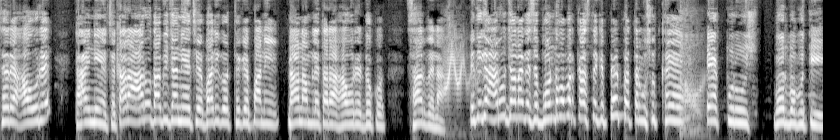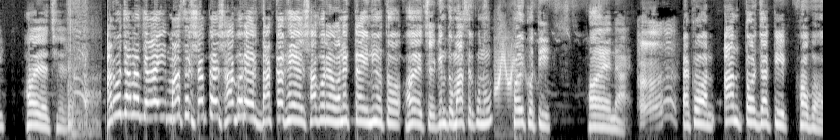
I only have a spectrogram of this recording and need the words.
ছেড়ে হাওরে ঠাই নিয়েছে। তারা আরও দাবি জানিয়েছে, বাড়িঘর থেকে পানি না নামলে তারা হাওরের দখল ছাড়বে না। এদিকে আরও জানা গেছে, বন্ড বাবার কাছ থেকে পেট ব্যথার ওষুধ খেয়ে এক পুরুষ গর্ভবতী হয়েছে। আরও জানা যায়, মাছের সাথে সাগরের ধাক্কা খেয়ে সাগরের অনেকটাই নিহত হয়েছে, কিন্তু মাছের কোনো ক্ষয়ক্ষতি হয় না এখন আন্তর্জাতিক খবর।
